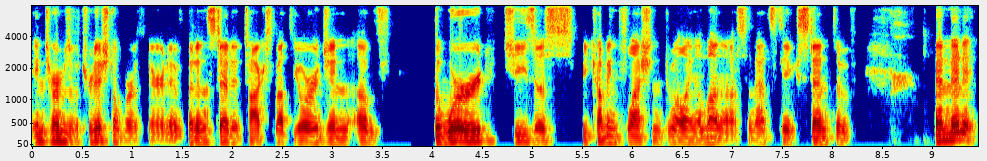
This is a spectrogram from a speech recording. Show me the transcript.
in terms of a traditional birth narrative but instead it talks about the origin of the word jesus becoming flesh and dwelling among us and that's the extent of and then it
